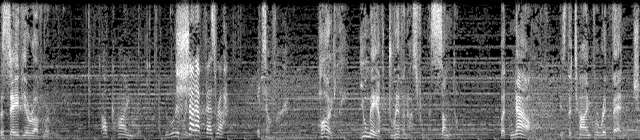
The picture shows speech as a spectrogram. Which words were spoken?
The savior of Meridian. How kind of you. Shut up, Vezra. It's over. Hardly. You may have driven us from the Sundom. But now is the time for revenge.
